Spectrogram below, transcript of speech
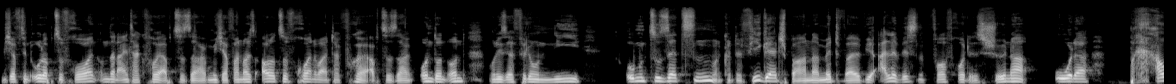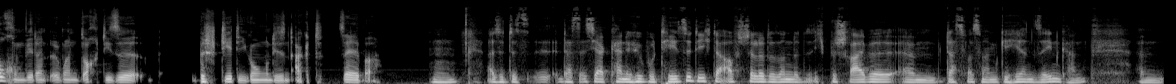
mich auf den Urlaub zu freuen, um dann einen Tag vorher abzusagen, mich auf ein neues Auto zu freuen, aber einen Tag vorher abzusagen und, und, und, und diese Erfüllung nie umzusetzen. Man könnte viel Geld sparen damit, weil wir alle wissen, Vorfreude ist schöner oder brauchen wir dann irgendwann doch diese Bestätigung und diesen Akt selber? Mhm. Also das, das ist ja keine Hypothese, die ich da aufstelle, sondern ich beschreibe ähm, das, was man im Gehirn sehen kann. Ähm,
